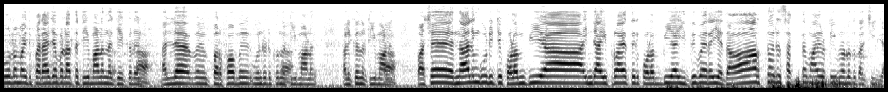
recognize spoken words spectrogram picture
പൂർണമായിട്ട് പരാജയപ്പെടാത്ത ടീമാണെന്ന് കേൾക്കുന്നത് നല്ല പെർഫോം വീണ്ടെടുക്കുന്ന ടീമാണ് കളിക്കുന്ന ടീമാണ്. പക്ഷേ എന്നാലും കൂടിയിട്ട് കൊളംബിയ എന്റെ അഭിപ്രായത്തിൽ കൊളംബിയ ഇതുവരെ യഥാർത്ഥ ഒരു ശക്തമായ ഒരു ടീമിനോട് കളിച്ചില്ല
